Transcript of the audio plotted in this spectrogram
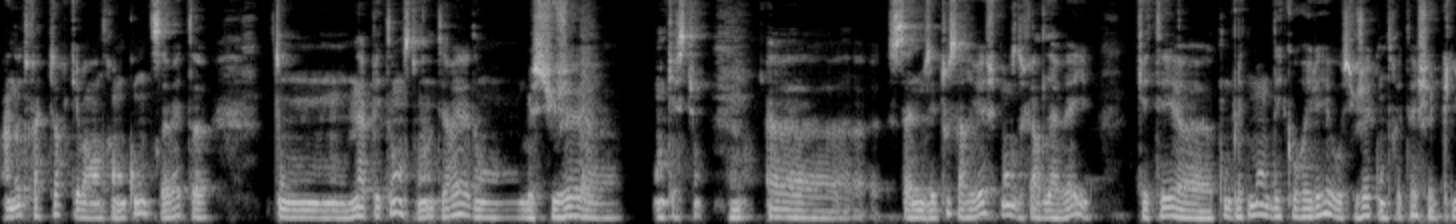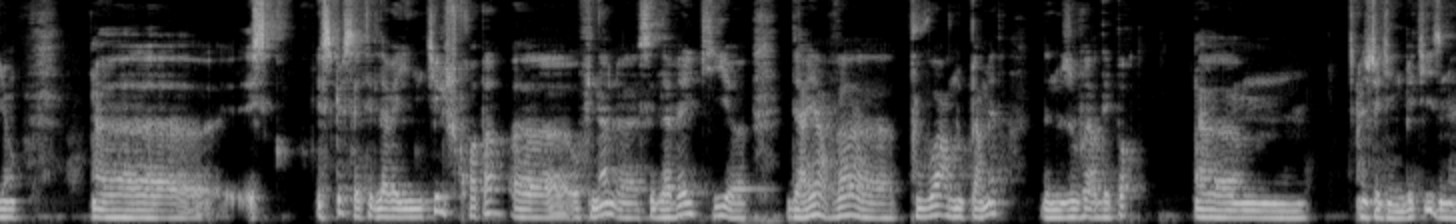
un autre facteur qui va rentrer en compte, ça va être ton appétence, ton intérêt dans le sujet en question. Mmh. ça nous est tous arrivé, je pense, de faire de la veille qui était euh, complètement décorrélé au sujet qu'on traitait chez le client. Euh, est-ce que ça a été de la veille inutile? Je crois pas. Euh, au final, c'est de la veille qui derrière va pouvoir nous permettre de nous ouvrir des portes. J'ai dit une bêtise, mais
